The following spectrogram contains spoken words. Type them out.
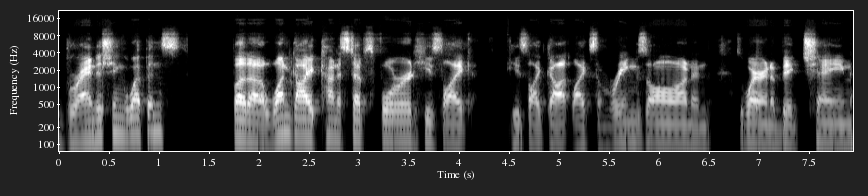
brandishing weapons. But uh, one guy kind of steps forward. He's like, he's like got like some rings on and he's wearing a big chain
